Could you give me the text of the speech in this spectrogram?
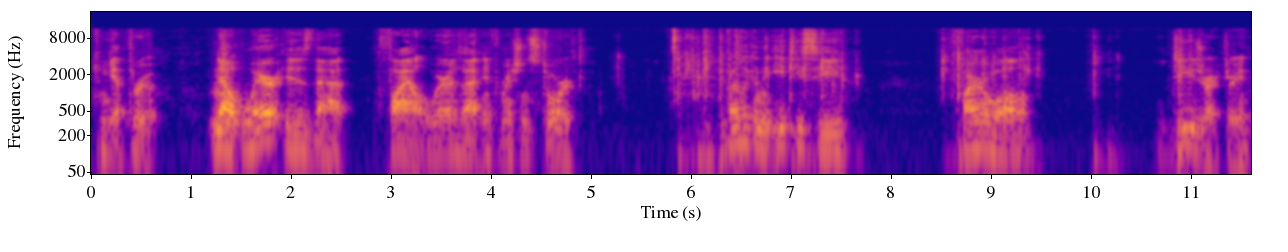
can get through. Now, where is that file? Where is that information stored? If I look in the etc firewall D directory,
